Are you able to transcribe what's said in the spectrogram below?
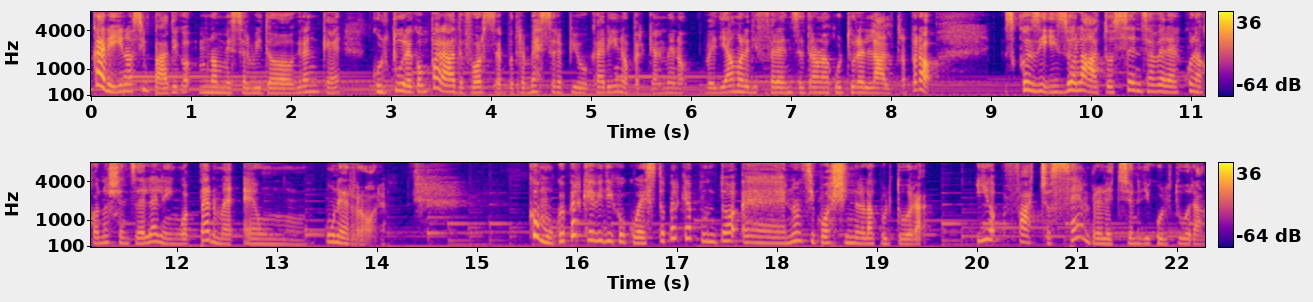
carino, simpatico, non mi è servito granché. Culture comparate forse potrebbe essere più carino perché almeno vediamo le differenze tra una cultura e l'altra, però così isolato senza avere alcuna conoscenza della lingua per me è un, un errore. Comunque, perché vi dico questo? Perché appunto eh, non si può scindere la cultura. Io faccio sempre lezioni di cultura,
